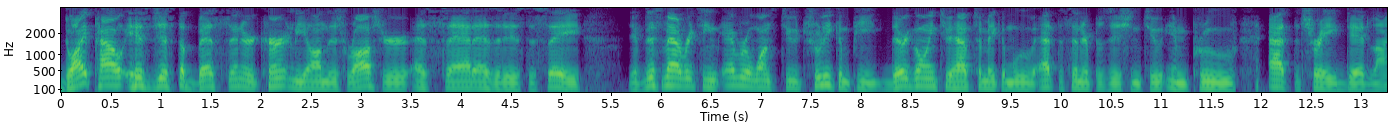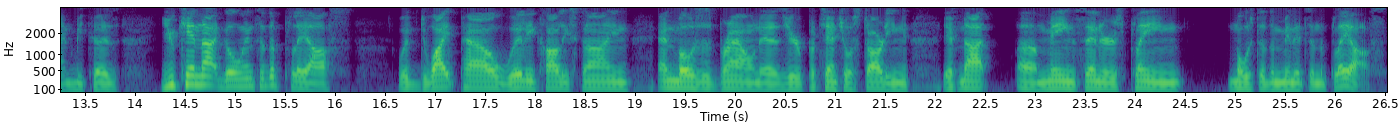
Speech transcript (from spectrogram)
Dwight Powell is just the best center currently on this roster, as sad as it is to say if this Maverick team ever wants to truly compete, they're going to have to make a move at the center position to improve at the trade deadline because you cannot go into the playoffs with Dwight Powell, Willie Cauley Stein, and Moses Brown as your potential starting, if not uh, main centers, playing most of the minutes in the playoffs.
